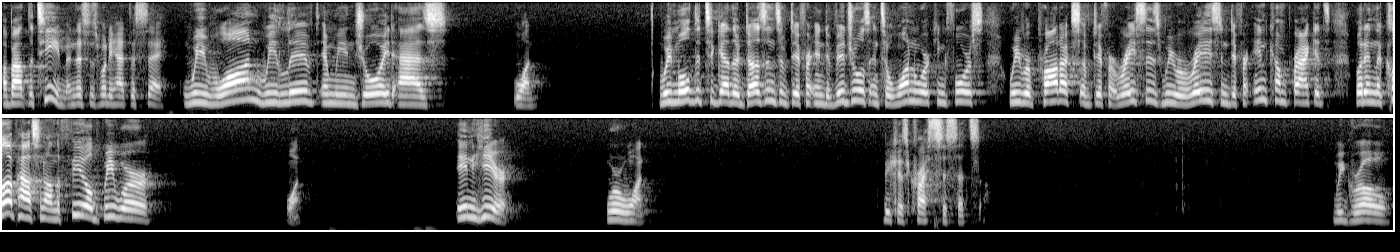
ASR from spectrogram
about the team, and this is what he had to say We won, we lived, and we enjoyed as one. We molded together dozens of different individuals into one working force. We were products of different races. We were raised in different income brackets. But in the clubhouse and on the field, we were one. In here, we're one. Because Christ has said so. We grow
